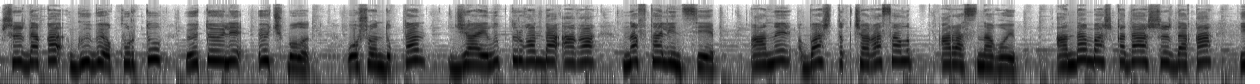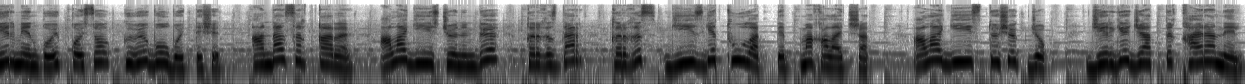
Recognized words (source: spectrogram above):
Шырдакка күбө курту өтө эле өч болот. Ошондуктан жайылып турганда ага нафталин сээп аны баштыкчага салып арасына коюп андан башка да шырдакка эрмен коюп койсо күбө болбойт дешет. Андан сырткары ала кийиз жөнүндө кыргыздар кыргыз кийизге туулат деп макал айтышат. Ала кийиз төшөк жок жерге жатты кайран эл.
